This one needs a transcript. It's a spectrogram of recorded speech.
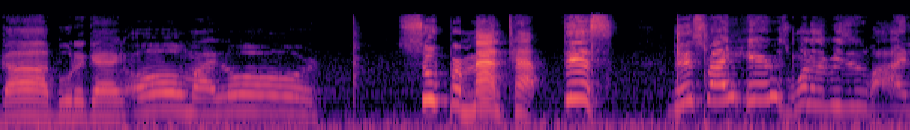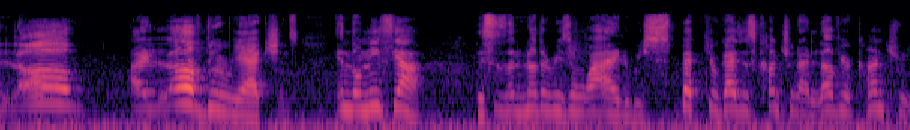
God, Buddha Gang. Oh my Lord. Superman tap. This, this right here is one of the reasons why I love, I love doing reactions. Indonesia. This is another reason why I respect your guys' country and I love your country.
